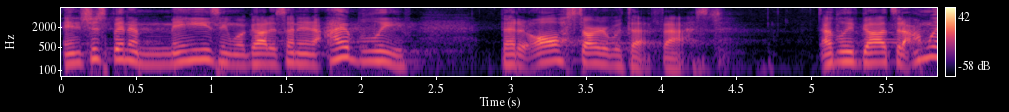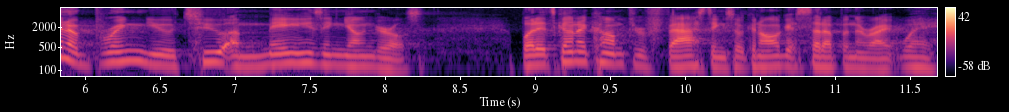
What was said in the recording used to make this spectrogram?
And it's just been amazing what God has done. And I believe that it all started with that fast. I believe God said, I'm going to bring you two amazing young girls, but it's going to come through fasting so it can all get set up in the right way.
